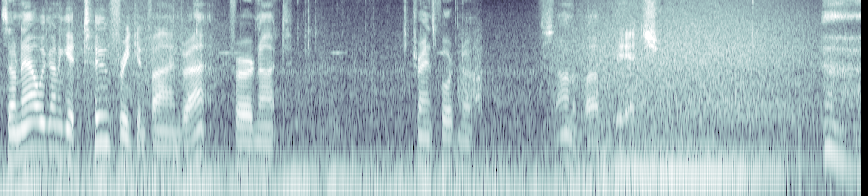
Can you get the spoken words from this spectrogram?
So now we're going to get two freaking fines, right? For not transporting a son of a bitch.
